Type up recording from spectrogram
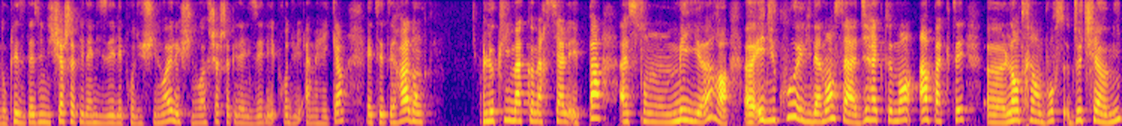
donc les États-Unis cherchent à pénaliser les produits chinois les Chinois cherchent à pénaliser les produits américains, etc. Donc le climat commercial n'est pas à son meilleur et du coup évidemment ça a directement impacté l'entrée en bourse de Xiaomi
